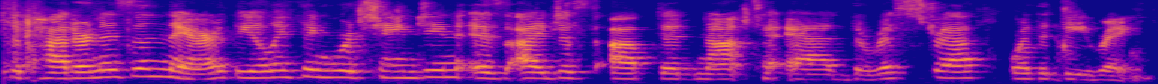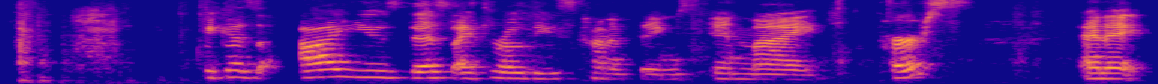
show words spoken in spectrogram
The pattern is in there. The only thing we're changing is I just opted not to add the wrist strap or the D-ring because I use this, I throw these kind of things in my purse and it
